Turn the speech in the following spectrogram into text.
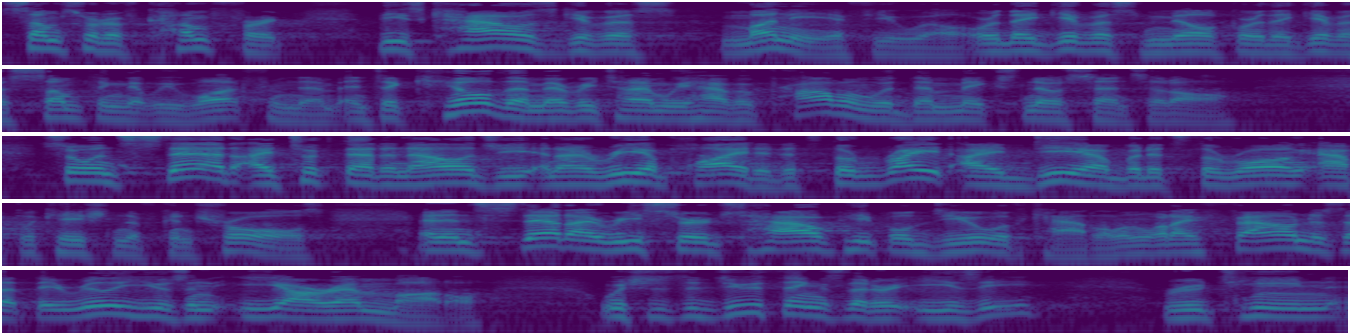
some sort of comfort, these cows give us money, if you will, or they give us milk, or they give us something that we want from them. And to kill them every time we have a problem with them makes no sense at all. So instead, I took that analogy and I reapplied it. It's the right idea, but it's the wrong application of controls. And instead, I researched how people deal with cattle. And what I found is that they really use an ERM model which is to do things that are easy, routine,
